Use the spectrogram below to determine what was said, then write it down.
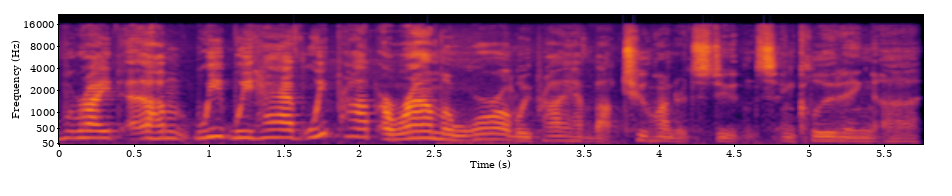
Right. Um, we, we have we prop around the world. We probably have about 200 students, including uh,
